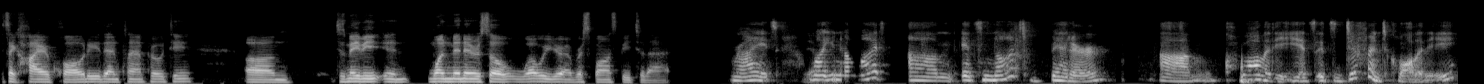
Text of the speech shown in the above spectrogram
It's like higher quality than plant protein. Um, just maybe in one minute or so, what would your response be to that? Right. Yeah. Well, you know what? Um, it's not better um, quality. It's it's different quality.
